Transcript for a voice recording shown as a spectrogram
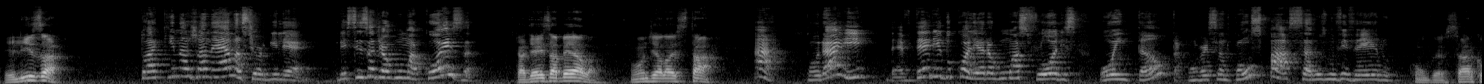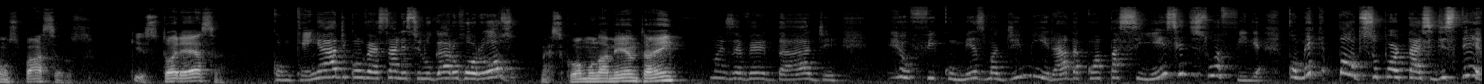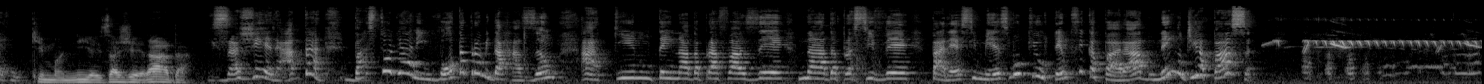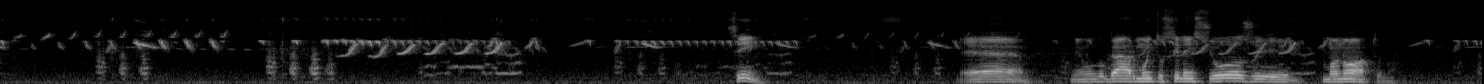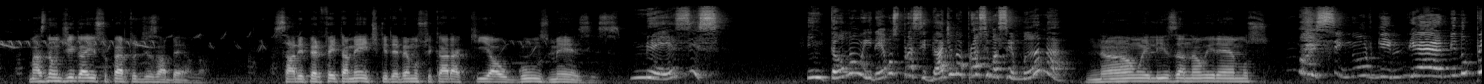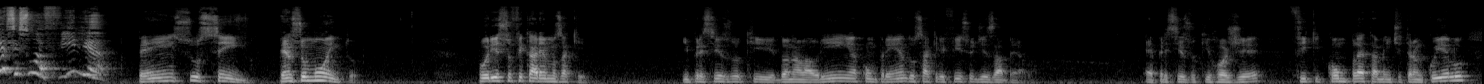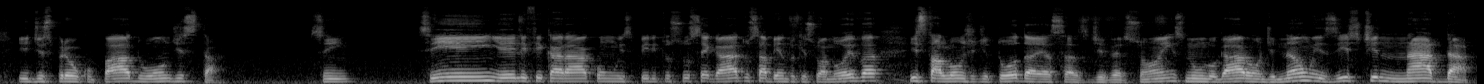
Elisa, Tô aqui na janela, senhor Guilherme. Precisa de alguma coisa? cadê a Isabela? Onde ela está? Ah, por aí. Deve ter ido colher algumas flores. Ou então tá conversando com os pássaros no viveiro. Conversar com os pássaros? Que história é essa? Com quem há de conversar nesse lugar horroroso? Mas como lamenta, hein? Mas é verdade. Eu fico mesmo admirada com a paciência de sua filha. Como é que pode suportar esse desterro? Que mania exagerada. Exagerada? Basta olhar em volta para me dar razão. Aqui não tem nada para fazer, nada para se ver. Parece mesmo que o tempo fica parado, nem o dia passa. Sim. É. É um lugar muito silencioso e monótono. Mas não diga isso perto de Isabela. Sabe perfeitamente que devemos ficar aqui alguns meses. Meses? Então não iremos para a cidade na próxima semana? Não, Elisa, não iremos. Mas, senhor Guilherme, não pense em sua filha. Penso sim. Penso muito. Por isso ficaremos aqui. E preciso que Dona Laurinha compreenda o sacrifício de Isabela. É preciso que Roger fique completamente tranquilo e despreocupado onde está. Sim, Sim, ele ficará com o espírito sossegado, sabendo que sua noiva está longe de todas essas diversões, num lugar onde não existe nada,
